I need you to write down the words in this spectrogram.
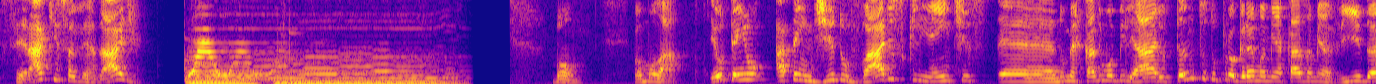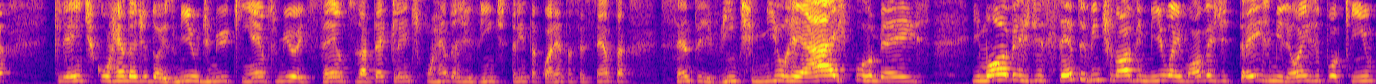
Será que isso é verdade? Bom, vamos lá. Eu tenho atendido vários clientes é, no mercado imobiliário, tanto do programa Minha Casa Minha Vida, cliente com renda de 2.000, de 1.500, 1.800, até cliente com renda de 20, 30, 40, 60, 120 mil reais por mês. Imóveis de 129 mil a imóveis de 3 milhões e pouquinho.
